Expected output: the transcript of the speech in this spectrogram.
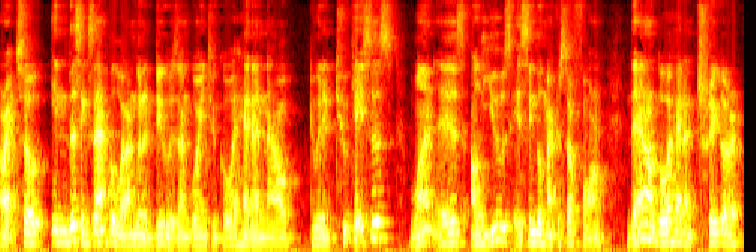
All right, so in this example, what I'm going to do is I'm going to go ahead and now do it in two cases. One is I'll use a single Microsoft form. Then I'll go ahead and trigger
